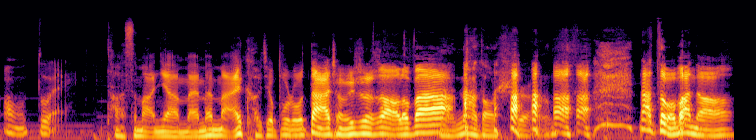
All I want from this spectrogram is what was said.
哦，对，塔斯马尼亚买买买可就不如大城市好了吧？那倒是，那怎么办呢？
